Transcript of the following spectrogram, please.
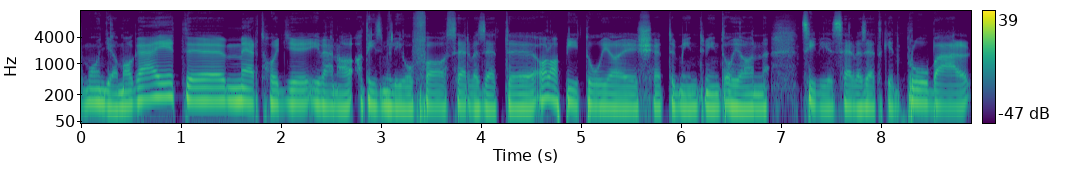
mondja magáét, mert hogy Iván a, a 10 millió fa szervezet alapítója, és hát mint, mint olyan civil szervezetként próbál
